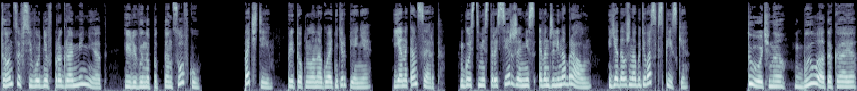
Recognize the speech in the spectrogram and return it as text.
«Танцев сегодня в программе нет. Или вы на подтанцовку?» «Почти», — притопнула ногой от нетерпения. «Я на концерт. Гость мистера Сержа — мисс Эванжелина Браун. Я должна быть у вас в списке». «Точно, была такая»,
